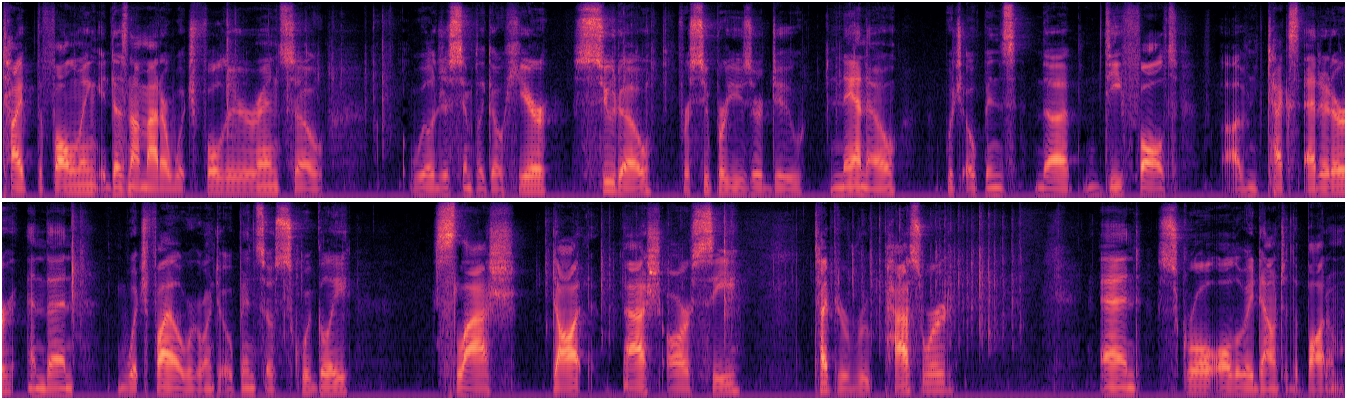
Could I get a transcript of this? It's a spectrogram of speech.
type the following. It does not matter which folder you're in, so we'll just simply go here, sudo for super user do nano, which opens the default um, text editor and then which file we're going to open. So squiggly slash dot bash rc. Type your root password and scroll all the way down to the bottom.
